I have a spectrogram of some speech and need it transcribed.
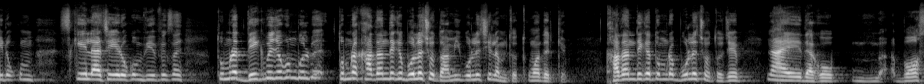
এরকম স্কেল আছে, এরকম ভিএফএক্স আছে। তোমরা দেখবে যখন বলবে, তোমরা খাদান দেখে বলেছ তো, আমি বলেছিলাম তো তোমাদেরকে। খাদান দেখে তোমরা বলেছ তো যে, না, এই দেখো বস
